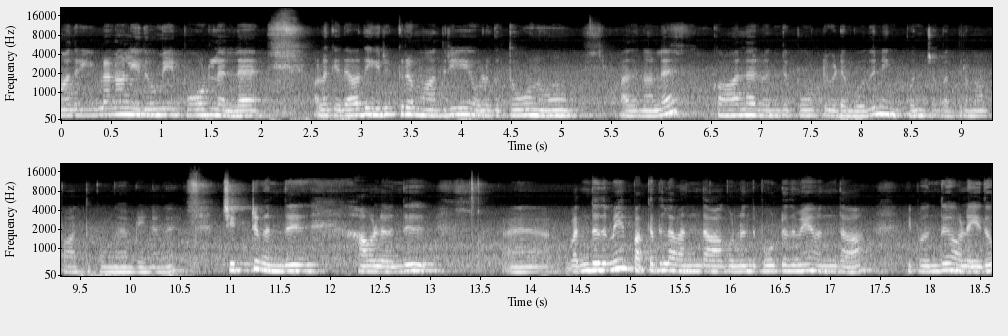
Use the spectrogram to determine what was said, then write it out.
மாதிரி இவ்வளோ நாள் எதுவுமே போடலல்ல. அவளுக்கு ஏதாவது இருக்கிற மாதிரி அவளுக்கு தோணும். அதனால் காலர் வந்து போட்டு விடும்போது நீங்கள் கொஞ்சம் பத்திரமா பார்த்துக்கோங்க அப்படின்னாங்க. சிட்டு வந்து அவளை வந்து வந்ததுமே பக்கத்தில் வந்தா கொண்டு வந்து போட்டதுமே வந்தா இப்போ வந்து அவளை ஏதோ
